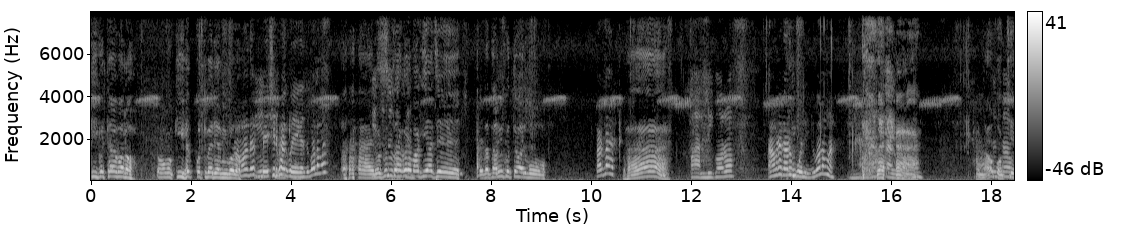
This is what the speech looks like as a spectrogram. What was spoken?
কি করতে হবে বলো? তোমাকে কি হেল্প করতে পারি আমি বলো? আমাদের বেশিরভাগ হয়ে গেছে বলো মা। রসুন তো এখনও বাকি আছে। এটা তো আমি করতে পারব। পারবা? হ্যাঁ। পারলি করো। আমরা কারও বলিনি বলো মা। ঠান্ডাও পড়ছে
